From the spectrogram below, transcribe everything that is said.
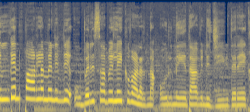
ഇന്ത്യൻ പാർലമെന്റിന്റെ ഉപരിസഭയിലേക്ക് വളർന്ന ഒരു നേതാവിന്റെ ജീവിതരേഖ.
